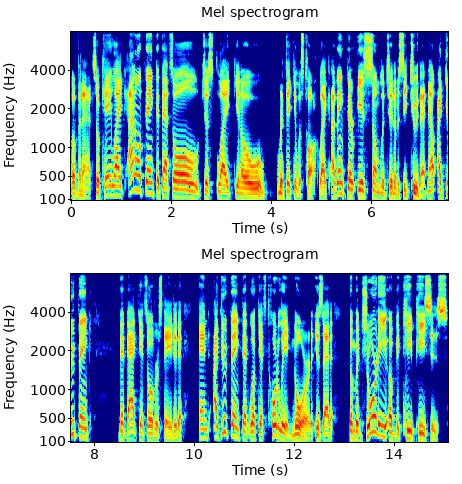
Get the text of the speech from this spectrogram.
of the Nats, okay? Like, I don't think that that's all just like, you know, ridiculous talk. Like, I think there is some legitimacy to that. Now, I do think that that gets overstated. And I do think that what gets totally ignored is that the majority of the key pieces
